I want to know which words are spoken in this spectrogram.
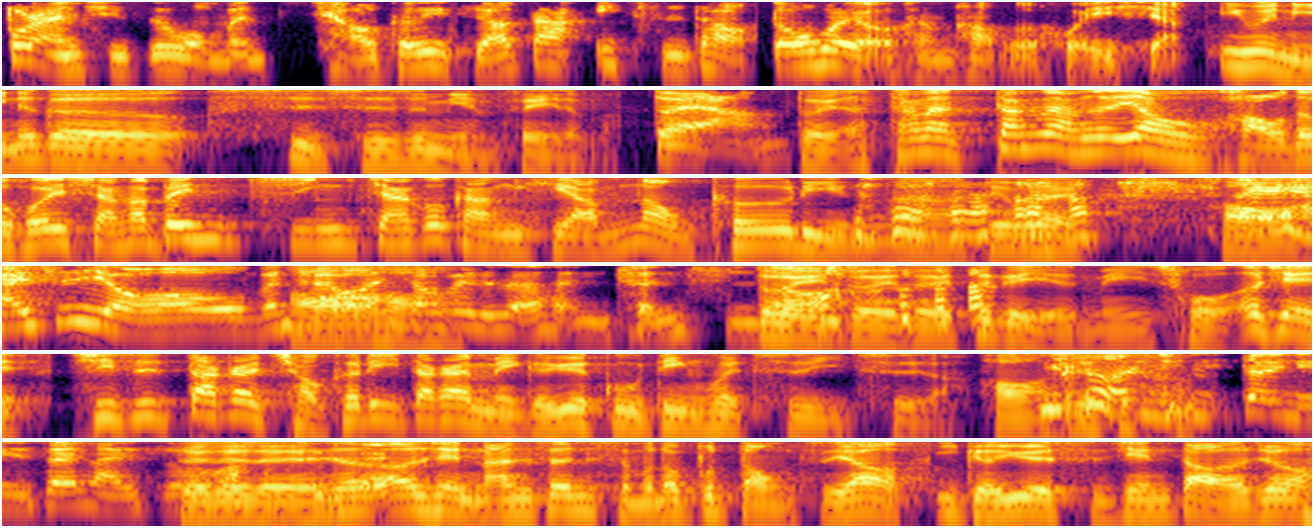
不然其实我们巧克力只要大家一吃到，都会有很好的回响。因为你那个试吃是免费的嘛？对啊，对，当然当然要好的回响啊，变新加过港咸那种颗粒啊，对不对？哎，还是有哦。我们台湾消费者很诚实。对对对，这个也没错。而且，其实大概巧克力大概每。个月固定会吃一次了，哈，就是对女生来说，对对对，就是而且男生什么都不懂，只要一个月时间到了，就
